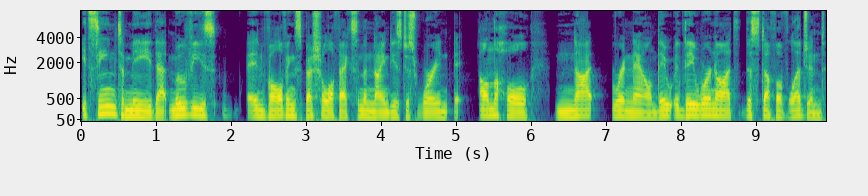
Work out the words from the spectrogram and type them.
it seemed to me that movies involving special effects in the 90s just were, in, on the whole, not renowned. They, they were not the stuff of legend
